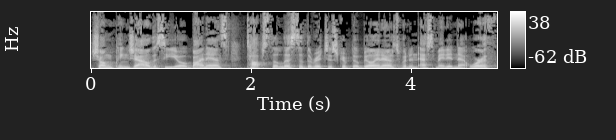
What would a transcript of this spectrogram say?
Changpeng Zhao, the CEO of Binance, tops the list of the richest crypto billionaires with an estimated net worth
